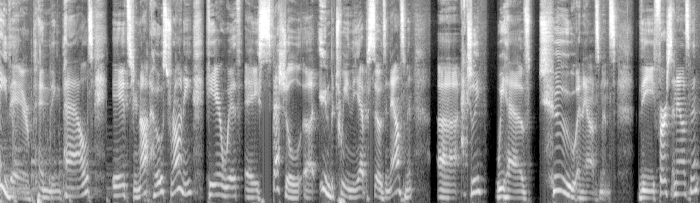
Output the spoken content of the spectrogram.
Hey there, pending pals. It's your not host, Ronnie, here with a special uh, in between the episodes announcement. Uh, actually, we have two announcements. The first announcement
